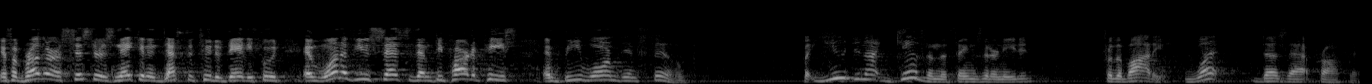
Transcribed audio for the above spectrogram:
If a brother or sister is naked and destitute of daily food, and one of you says to them, Depart in peace and be warmed and filled, but you do not give them the things that are needed for the body, what does that profit?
